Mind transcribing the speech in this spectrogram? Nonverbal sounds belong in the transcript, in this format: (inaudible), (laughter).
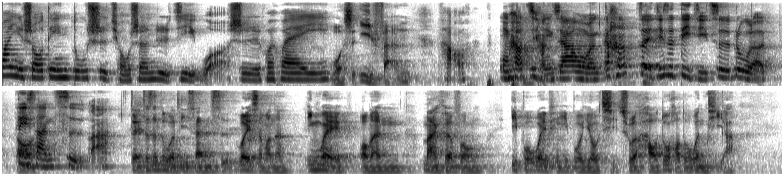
欢迎收听《都市求生日记》，我是灰灰，我是易凡。好，我们要讲一下，我们刚这已经是第几次录了？第三次吧？哦。对，这是录了第三次。为什么呢？因为我们麦克风一波未平一波又起，出了好多好多问题啊。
